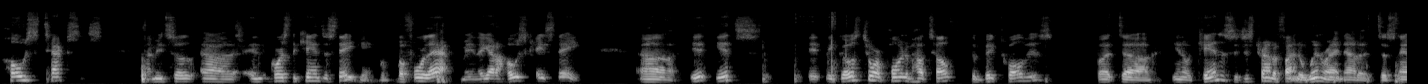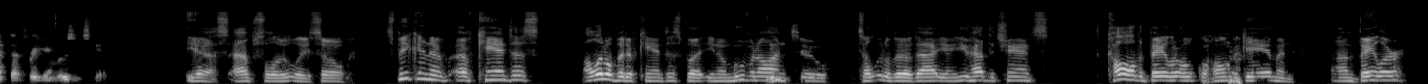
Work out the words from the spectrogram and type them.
host Texas. I mean, so uh, and of course the Kansas State game before that. I mean, they got to host K State. Uh, it, it's it, it, goes to our point of how tough the Big Twelve is. But uh, you know, Kansas is just trying to find a win right now to, to snap that three game losing skid. Yes, absolutely. So speaking of, of Kansas, a little bit of Kansas, but you know, moving on mm-hmm. to to a little bit of that, you know, you had the chance to call the Baylor Oklahoma game, and um, Baylor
